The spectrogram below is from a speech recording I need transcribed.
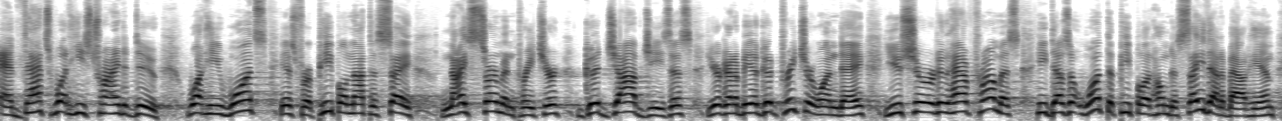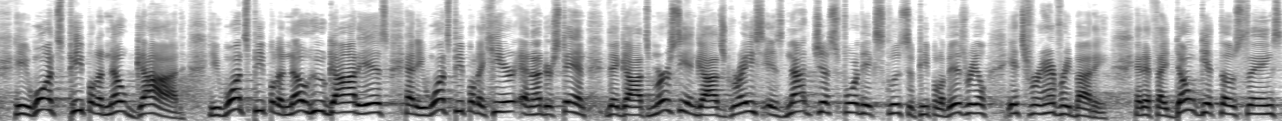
And that's what he's trying to do. What he wants is for people not to say, Nice sermon, preacher. Good job, Jesus. You're going to be a good preacher one day. You sure do have promise. He doesn't want the people at home to say that about him. He wants people to know God. He wants people to know who God is, and he wants people to hear and understand that God's mercy and God's grace is not just for the exclusive people of Israel, it's for everybody. And if they don't get those things,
